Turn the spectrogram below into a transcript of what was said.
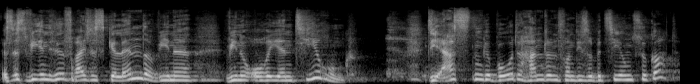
Es ist wie ein hilfreiches Geländer, wie eine, wie eine Orientierung. Die ersten Gebote handeln von dieser Beziehung zu Gott.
